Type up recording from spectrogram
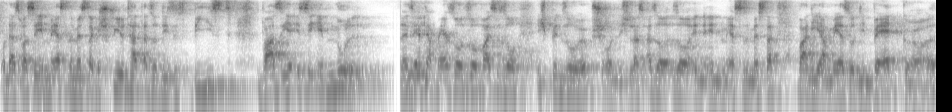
Und das, was sie im ersten Semester gespielt hat, also dieses Beast, war sie, ist sie eben null. Ne, sie hat ja mehr so, so, weißt du, so, ich bin so hübsch und ich lasse, also so in, im ersten Semester war die ja mehr so die Bad Girl.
